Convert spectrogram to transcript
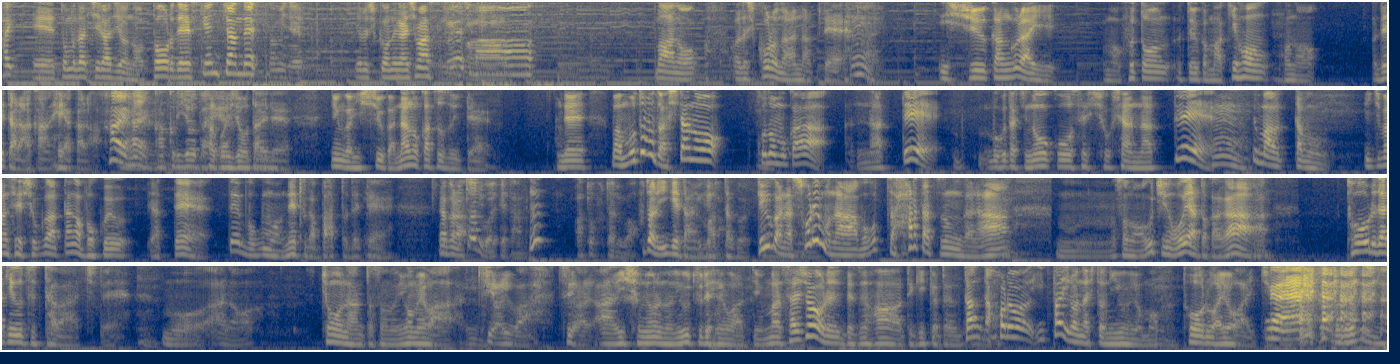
はい、えー、友達ラジオのトールです。けんちゃんです。トミです。よろしくお願いします。お。願いします。まああの私コロナになってうん。1週間ぐらいもう布団というかまあ基本この出たらあかん部屋から。はいはい。隔離状態隔離状態で、いうのが1週間7日続いて。でまあもともとは下の子供がなって僕たち濃厚接触者になって、うん。でまあ多分一番接触があったのが僕やってで僕も熱がバッと出て。だから二人はいけたんあと二人は。二人いけたんよ全く。っていうかなそれもなもうごっつ腹立つんがな、うん、そのうちの親とかが「通るだけ映ったわ」っつって、もうあの長男とその嫁は強いわ、強い。あ一緒におるのに映れへんわっていう。まあ最初は俺別に「はあ」って聞きよったけどだんだんこれをいっぱいいろんな人に言うんよもう「通るは弱い」って。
